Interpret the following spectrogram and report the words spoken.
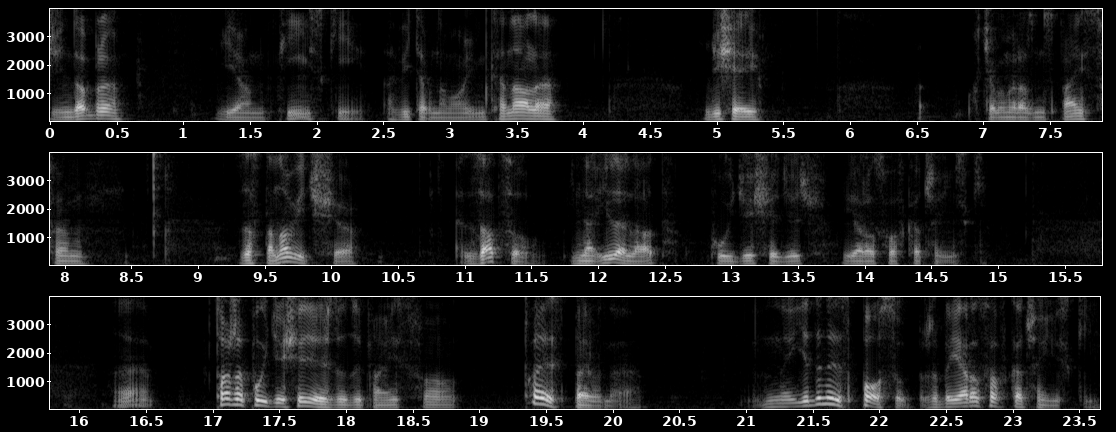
Dzień dobry, Jan Piński, witam na moim kanale. Dzisiaj chciałbym razem z Państwem zastanowić się, za co i na ile lat pójdzie siedzieć Jarosław Kaczyński. E, To, że pójdzie siedzieć, drodzy Państwo, to jest pewne. Jedyny sposób, żeby Jarosław Kaczyński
